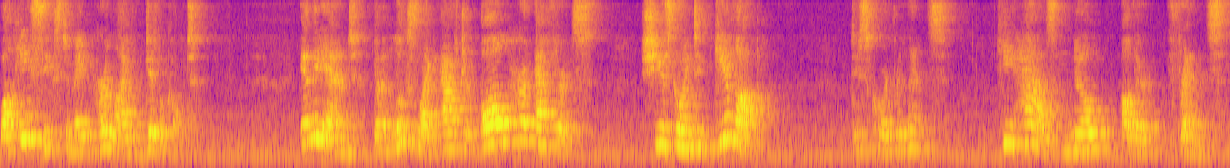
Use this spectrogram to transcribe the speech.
while he seeks to make her life difficult. In the end, when it looks like after all her efforts, she is going to give up, Discord relents. He has no other friends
